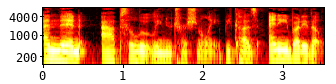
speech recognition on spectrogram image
and then absolutely nutritionally because anybody that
